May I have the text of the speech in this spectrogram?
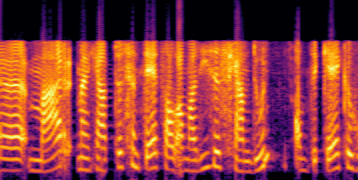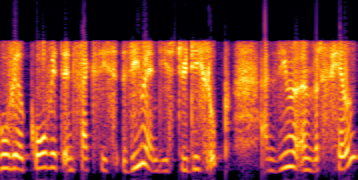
Uh, maar men gaat tussentijds al analyses gaan doen om te kijken hoeveel COVID-infecties zien we in die studiegroep. En zien we een verschil?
